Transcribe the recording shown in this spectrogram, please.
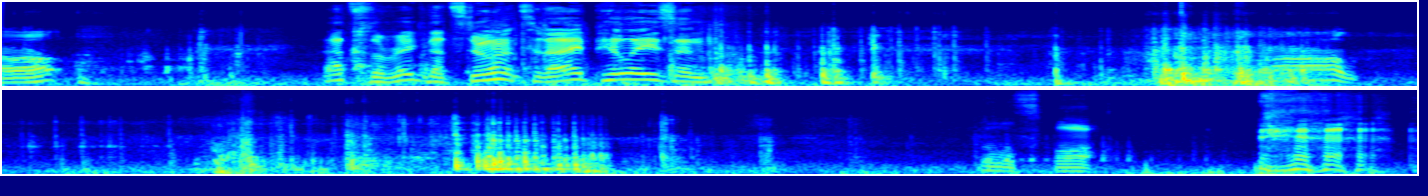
Oh well. That's the rig that's doing it today. Pillies and. Oh! Little spot.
